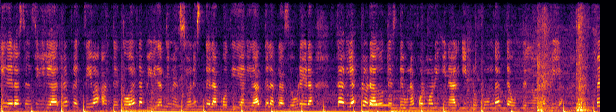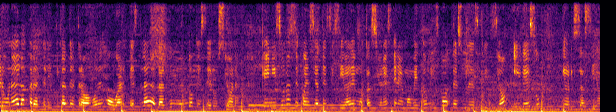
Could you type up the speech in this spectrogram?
y de la sensibilidad reflexiva ante todas las vividas dimensiones de la cotidianidad de la clase obrera que había explorado desde una descripción y de su teorización.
